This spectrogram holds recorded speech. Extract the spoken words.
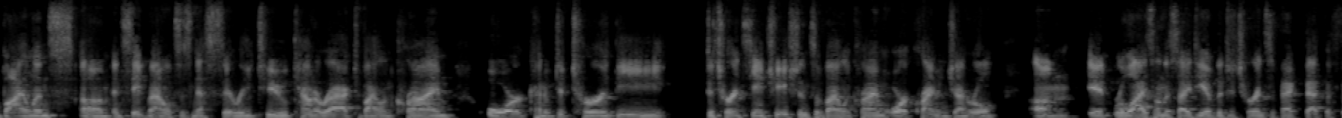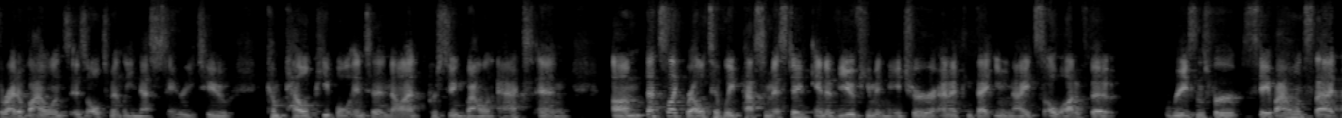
violence um, and state violence is necessary to counteract violent crime or kind of deter the deter instantiations of violent crime or crime in general. Um, it relies on this idea of the deterrence effect that the threat of violence is ultimately necessary to compel people into not pursuing violent acts. And um, that's like relatively pessimistic in a view of human nature, and I think that unites a lot of the reasons for state violence. That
